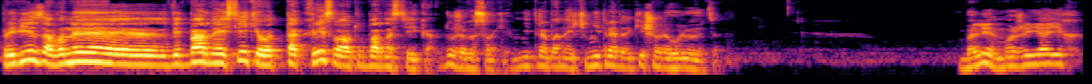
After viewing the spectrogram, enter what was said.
Привіз, а вони від барної стійки, от так крісло, а тут барна стійка. Дуже високі. Мені треба нижче, мені треба такі, що регулюються. Блін, може я їх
